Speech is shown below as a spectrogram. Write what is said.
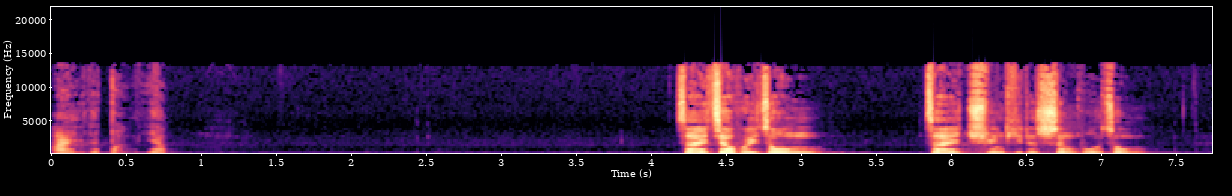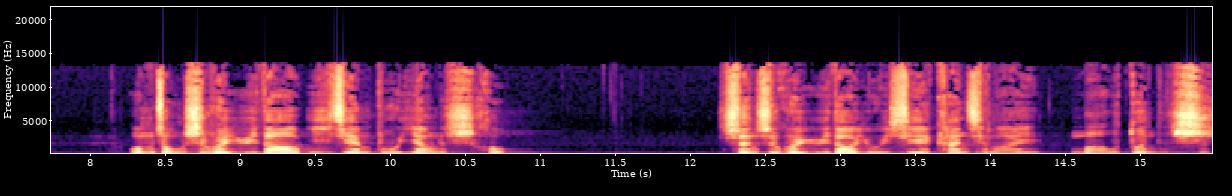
爱的榜样，在教会中，在群体的生活中，我们总是会遇到意见不一样的时候。甚至会遇到有一些看起来矛盾的事，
